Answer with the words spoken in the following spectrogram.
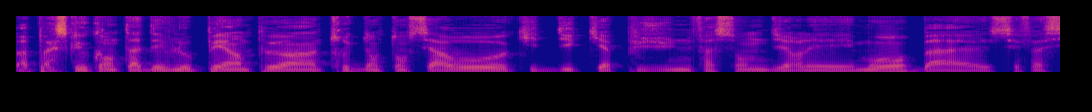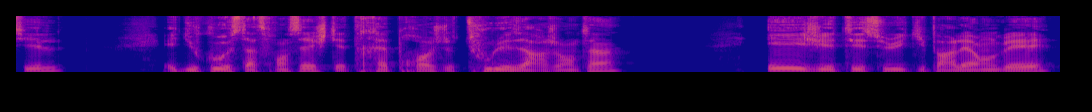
bah parce que quand tu as développé un peu un truc dans ton cerveau qui te dit qu'il y a plus d'une façon de dire les mots, bah c'est facile. Et du coup, au Stade français, j'étais très proche de tous les Argentins. Et j'ai été celui qui parlait anglais.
